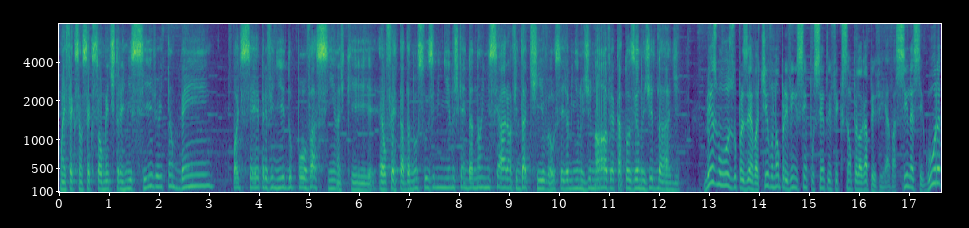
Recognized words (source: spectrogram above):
uma infecção sexualmente transmissível e também pode ser prevenido por vacinas que é ofertada no SUS em meninos que ainda não iniciaram a vida ativa, ou seja, meninos de 9 a 14 anos de idade. Mesmo o uso do preservativo não previne 100% a infecção pelo HPV. A vacina é segura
